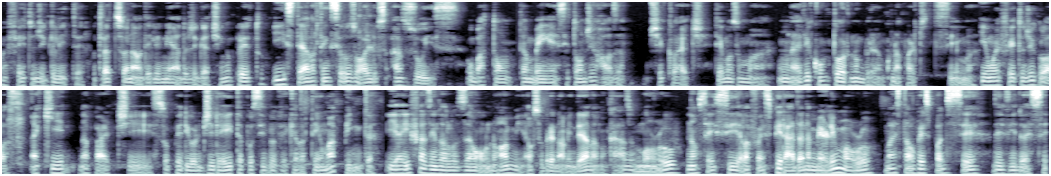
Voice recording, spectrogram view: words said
um efeito de glitter, o tradicional delineado de gatinho preto, e Stella tem seus olhos azuis. O batom também é esse tom de rosa chiclete. Temos uma, um leve contorno branco na parte de cima e um efeito de gloss. Aqui na parte superior direita é possível ver que ela tem uma pinta. E aí fazendo alusão ao nome, ao sobrenome dela, no caso, Monroe, não sei se ela foi inspirada na Marilyn Monroe, mas talvez pode ser devido a esse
